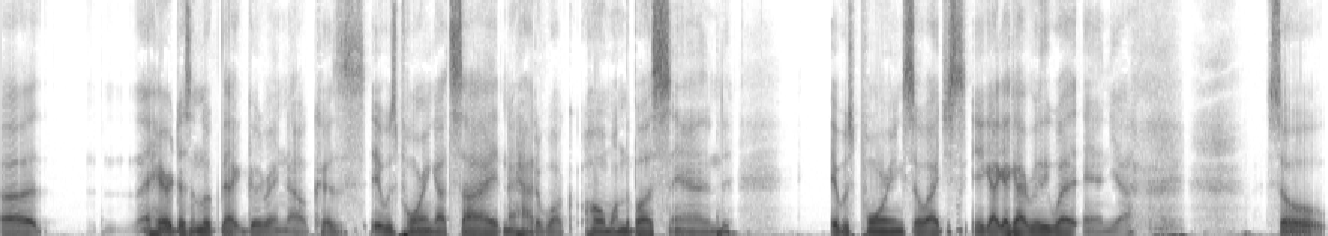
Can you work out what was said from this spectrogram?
uh, the hair doesn't look that good right now because it was pouring outside and I had to walk home on the bus and it was pouring. So I just, got, I got really wet and yeah. So,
